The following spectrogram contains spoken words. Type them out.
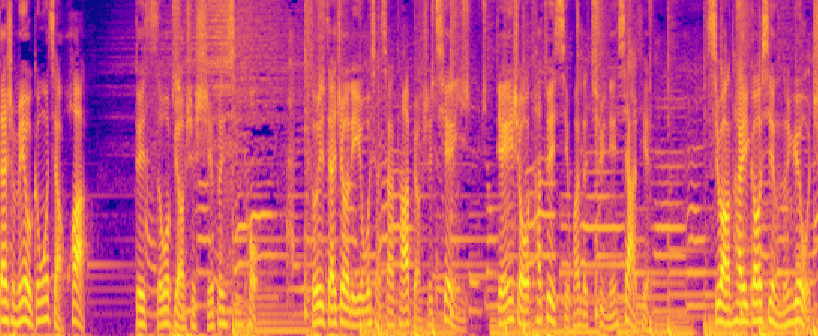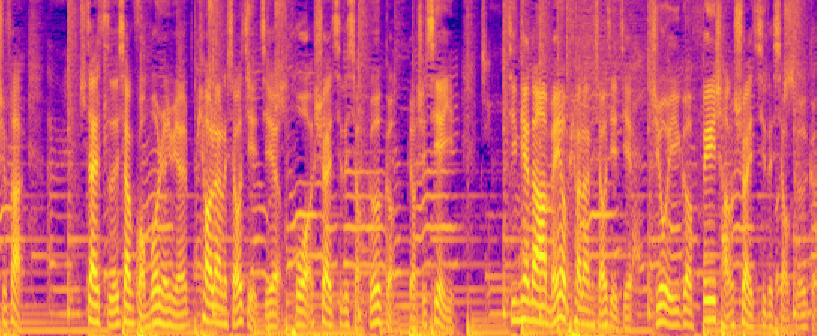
但是没有跟我讲话。对此我表示十分心痛，所以在这里我想向他表示歉意，点一首他最喜欢的《去年夏天》，希望他一高兴能约我吃饭。”在此向广播人员、漂亮的小姐姐或帅气的小哥哥表示谢意。今天呢，没有漂亮的小姐姐，只有一个非常帅气的小哥哥。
